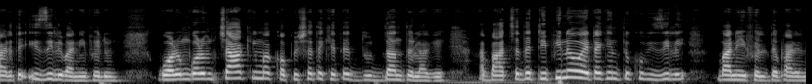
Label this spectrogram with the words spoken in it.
বাড়িতে ইজিলি বানিয়ে ফেলুন। গরম গরম চা কিংবা কফির সাথে খেতে দুর্দান্ত লাগে। আর বাচ্চাদের টিফিনেও এটা কিন্তু খুব ইজিলি বানিয়ে ফেলতে পারেন।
